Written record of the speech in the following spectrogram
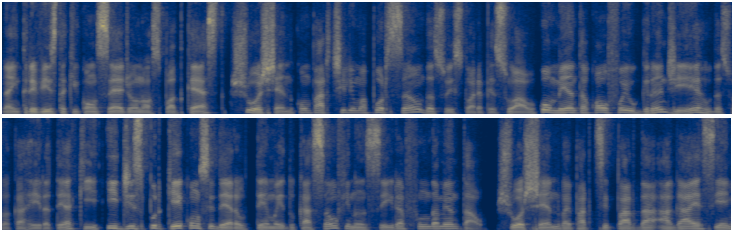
Na entrevista que concede ao nosso podcast, Shuoshen compartilha uma porção da sua história pessoal, comenta qual foi o grande erro da sua carreira até aqui e diz por que considera o tema educação financeira fundamental. Shuoshen vai participar da HSM+,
